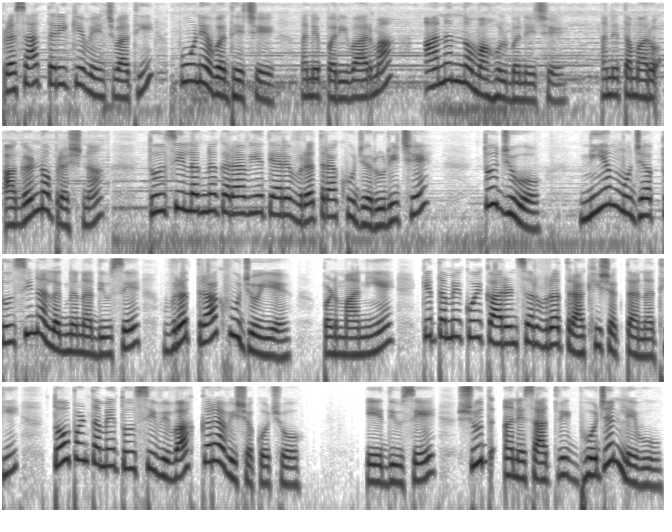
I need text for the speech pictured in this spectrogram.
પ્રસાદ તરીકે વહેંચવાથી પુણ્ય વધે છે અને પરિવારમાં આનંદનો માહોલ બને છે. અને તમારો આગળનો પ્રશ્ન, તુલસી લગ્ન કરાવીએ ત્યારે વ્રત રાખવું જરૂરી છે? તો જુઓ, નિયમ મુજબ તુલસીના લગ્નના દિવસે વ્રત રાખવું જોઈએ. પણ માનીએ કે તમે કોઈ કારણસર વ્રત રાખી શકતા નથી, તો પણ તમે તુલસી વિવાહ કરાવી શકો છો. એ દિવસે શુદ્ધ અને સાત્વિક ભોજન લેવું.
